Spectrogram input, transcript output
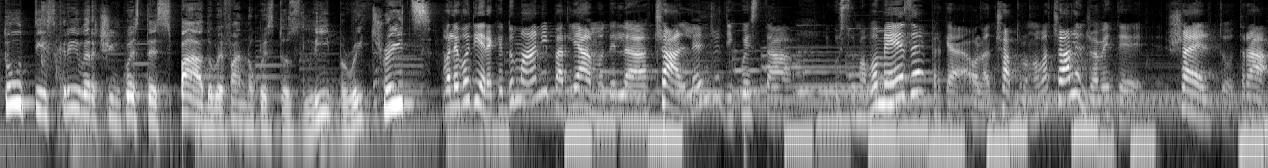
tutti iscriverci in queste spa dove fanno questo sleep retreats. Volevo dire che domani parliamo della challenge di, questa, di questo nuovo mese, perché ho lanciato una nuova challenge, avete scelto tra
